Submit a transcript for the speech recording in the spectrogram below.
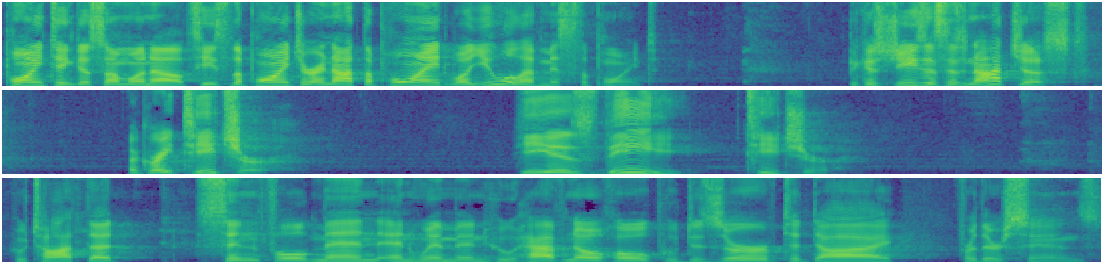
pointing to someone else, he's the pointer and not the point, well, you will have missed the point. Because Jesus is not just a great teacher, he is the teacher who taught that sinful men and women who have no hope, who deserve to die for their sins,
